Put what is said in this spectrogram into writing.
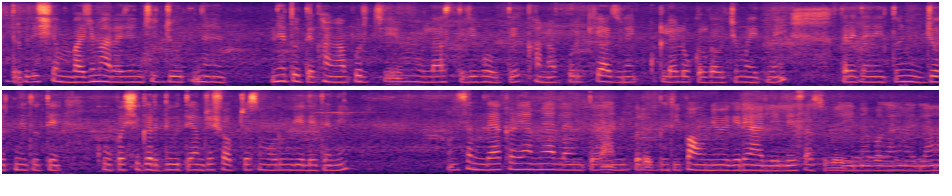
छत्रपती संभाजी महाराजांची ज्योत नेत होते. खानापूरची मुलं असतील बहुतेक. खानापूर की अजून एक कुठल्या लोकल गावची माहीत नाही. तरी त्यांनी इथून ज्योत नेत होते. खूप अशी गर्दी होती. आमच्या शॉपच्या समोरून गेले त्यांनी. आणि संध्याकाळी आम्ही आल्यानंतर आणि परत घरी पाहुणे वगैरे आलेले सासूबाईंना बघायला.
